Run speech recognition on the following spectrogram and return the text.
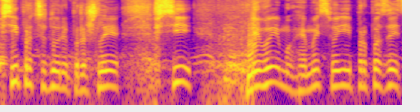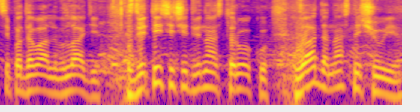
Всі процедури пройшли, всі не вимоги. Ми свої пропозиції подавали владі. З 2012 року влада нас не чує.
